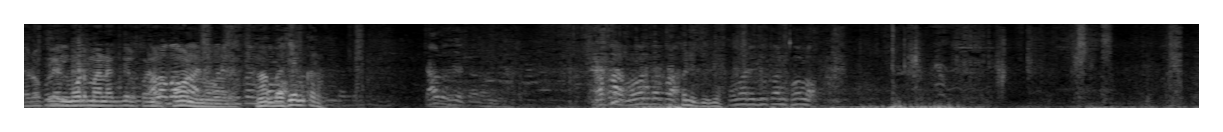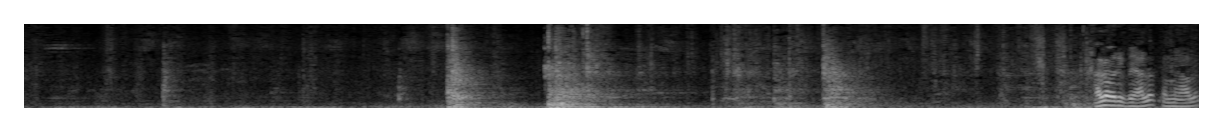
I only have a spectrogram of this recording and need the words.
એરોપ્લેન મોડમાં નાખ દે કોઈનો ફોન ન આવે. હા બસ એમ કરો. તમારી દુકાન ખોલો. હાલો હરીભાઈ હાલો, તમે હાલો.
